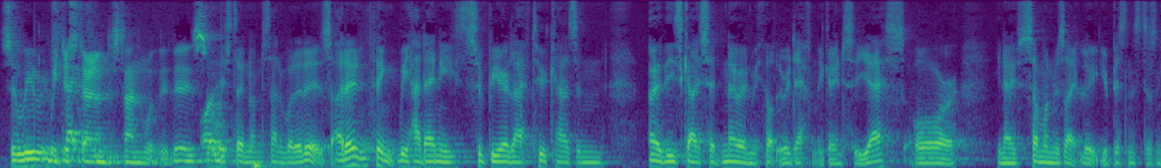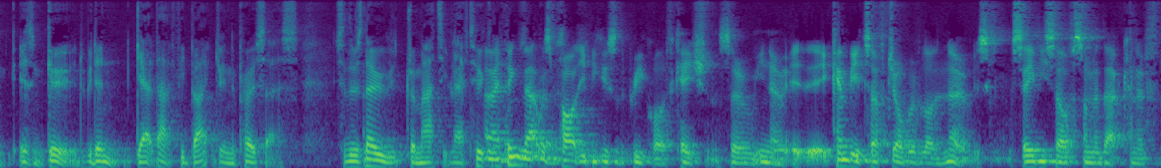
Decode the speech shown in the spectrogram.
So we we just don't understand what it is. I just don't understand what it is. I don't think we had any severe left hook as in, oh, these guys said no and we thought they were definitely going to say yes, or you know, someone was like, look, your business doesn't isn't good. We didn't get that feedback during the process. So there's no dramatic left hook. And I think that was partly because of the pre-qualification. So you know, it, it, can be a tough job with a lot of no's. Save yourself some of that kind of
